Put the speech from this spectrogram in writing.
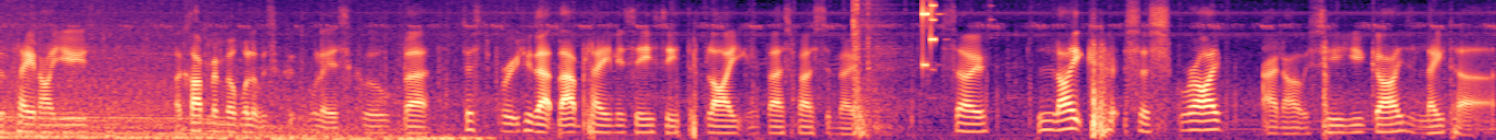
the plane I used. I can't remember what it was, what it is called, but just to prove to you that that plane is easy to fly in first person mode. So, like, subscribe, and I will see you guys later.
